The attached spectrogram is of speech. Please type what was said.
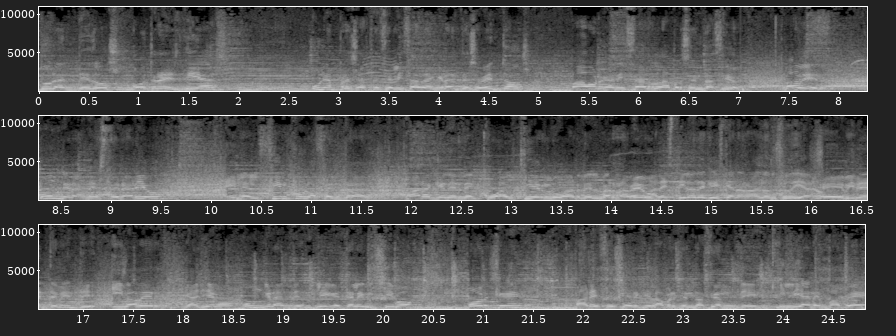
durante dos o tres días. Una empresa especializada en grandes eventos va a organizar la presentación. Va a haber un gran escenario en el círculo central para que desde cualquier lugar del Bernabéu Al estilo de Cristiano Ronaldo en su día, ¿no? Evidentemente. Y va a haber, gallego, un gran despliegue televisivo porque parece ser que la presentación de Kylian Mbappé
